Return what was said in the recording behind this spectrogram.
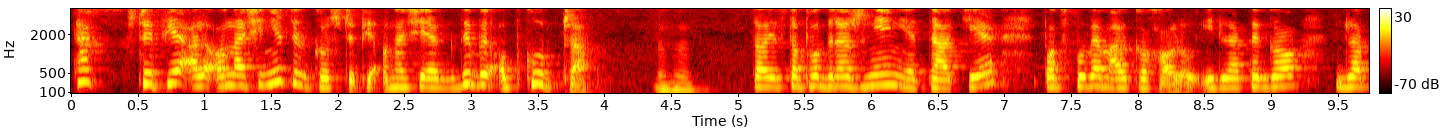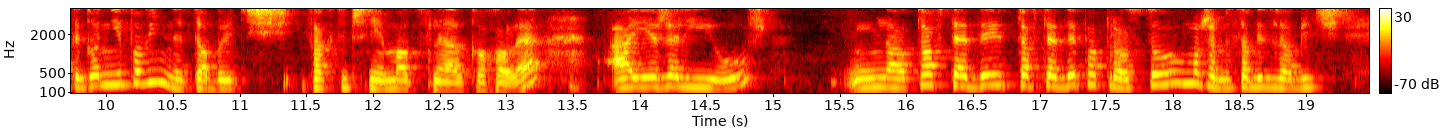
Tak, szczypie, ale ona się nie tylko szczypie, ona się jak gdyby obkurcza. Mhm. To jest to podrażnienie takie pod wpływem alkoholu i dlatego, dlatego nie powinny to być faktycznie mocne alkohole, a jeżeli już, no to wtedy, to wtedy po prostu możemy sobie zrobić Y,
